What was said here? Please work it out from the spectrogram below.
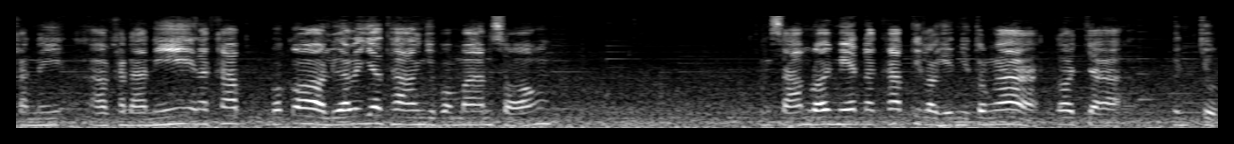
คันนี้อาขณะนี้นะครับ แล้วก็เหลือระยะทางอยู่ประมาณ 2 ถึง 300 เมตรนะครับ ที่เราเห็นอยู่ตรงหน้าก็จะเป็นจุด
